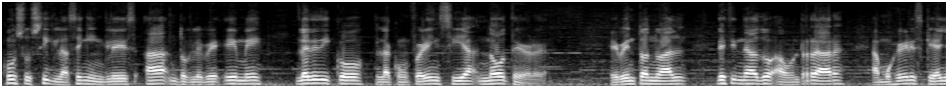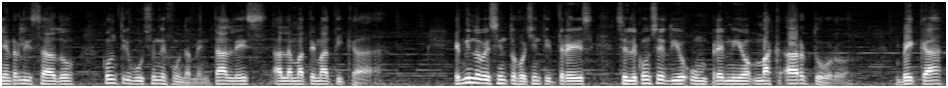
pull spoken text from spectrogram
con sus siglas en inglés AWM, le dedicó la conferencia Noter, evento anual destinado a honrar a mujeres que hayan realizado contribuciones fundamentales a la matemática. En 1983 se le concedió un premio MacArthur, beca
